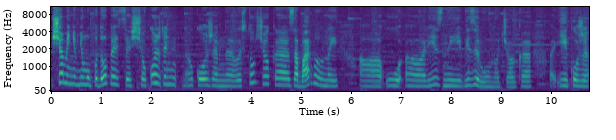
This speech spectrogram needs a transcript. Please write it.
Що мені в ньому подобається, що кожен, кожен листочок е, забарвлений у різний візеруночок. Е, І кожен,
